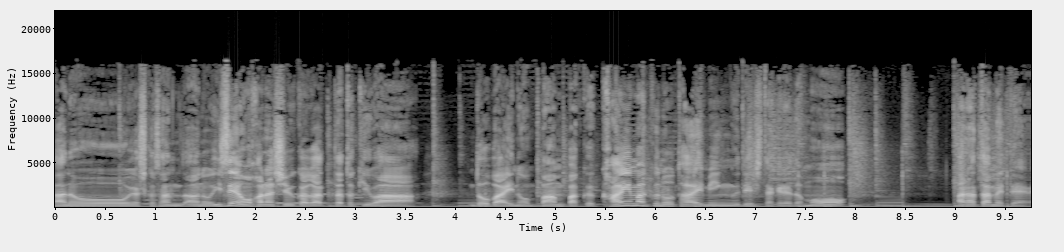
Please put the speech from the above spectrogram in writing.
あのーよしこさんあの以前お話伺った時はドバイの万博開幕のタイミングでしたけれども改めて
